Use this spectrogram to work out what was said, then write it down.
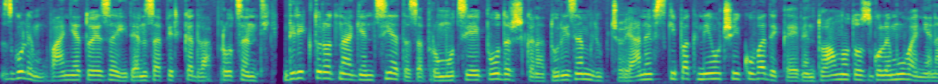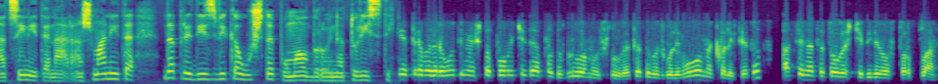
зголемувањето е за 1,2%. Директорот на Агенцијата за промоција и поддршка на туризам Лјупчо Јаневски пак не очекува дека евентуалното зголемување на цените на аранжманите да предизвика уште помал број на туристи. Ние треба да работиме што повеќе да подобруваме услугата, да го зголемуваме квалитетот, а цената тогаш ќе биде во втор план.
